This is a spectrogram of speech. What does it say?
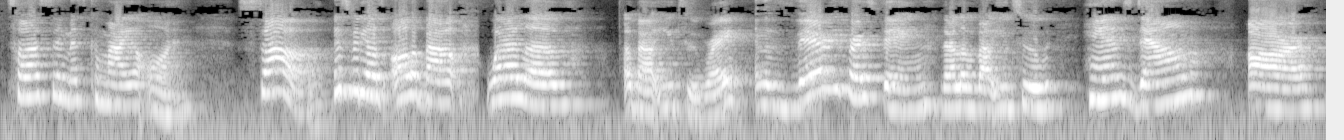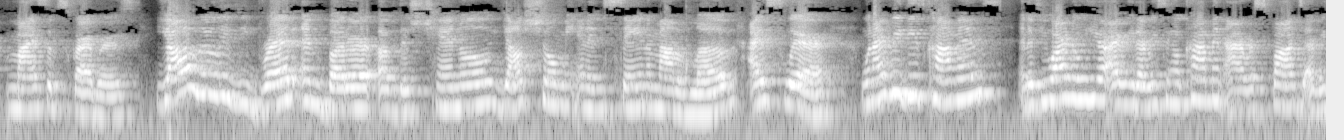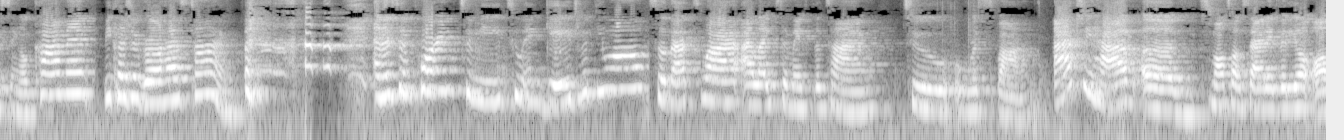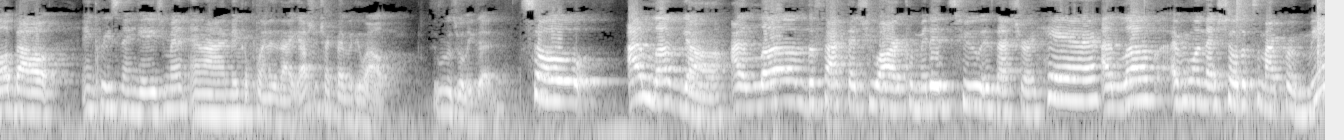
Tossing Miss Kamaya on. So this video is all about what I love about YouTube, right? And the very first thing that I love about YouTube hands down, are my subscribers. Y'all literally the bread and butter of this channel. Y'all show me an insane amount of love. I swear, when I read these comments, and if you are new here, I read every single comment. I respond to every single comment because your girl has time. and it's important to me to engage with you all. So that's why I like to make the time to respond. I actually have a Small Talk Saturday video all about increase in engagement and I make a point of that. Y'all should check that video out. It was really good. So I love y'all. I love the fact that you are committed to Is That Your Hair. I love everyone that showed up to my premieres.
